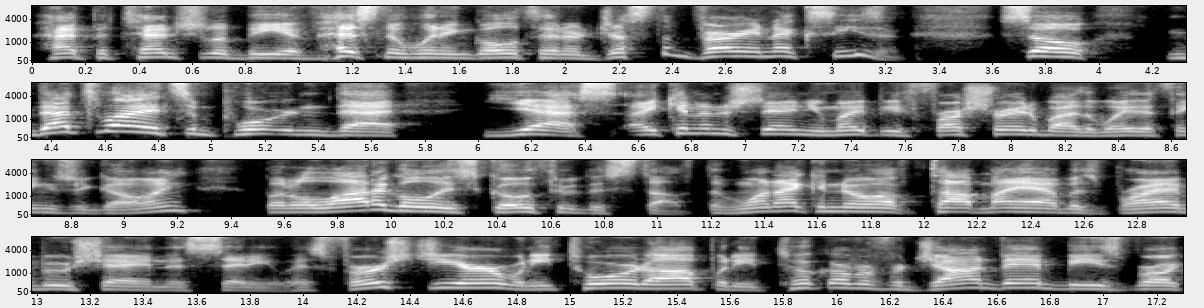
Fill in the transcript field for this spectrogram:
had potential to be a Vezina winning goaltender just the very next season. So that's why it's important that yes, I can understand you might be frustrated by the way that things are going, but a lot of goalies go through this stuff. The one I can know off the top of my head was Brian Boucher in this city. His first year when he tore it up, when he took over for John Vanbiesbrouck,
